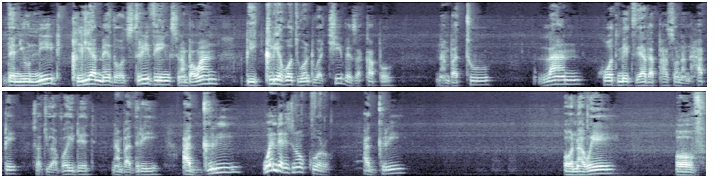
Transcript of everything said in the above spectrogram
then you need clear methods. Three things. Number one, be clear what you want to achieve as a couple. Number two, learn what makes the other person unhappy so that you avoid it. Number three, agree when there is no quarrel. Agree on a way of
